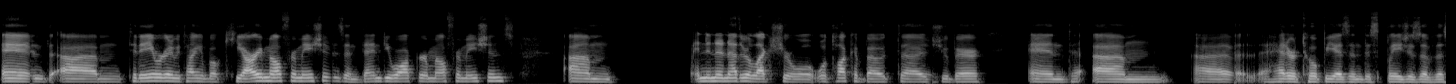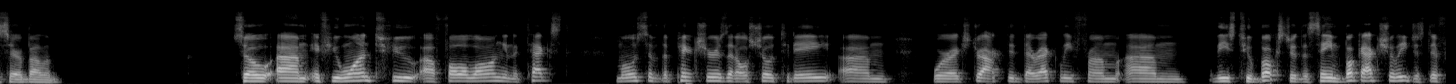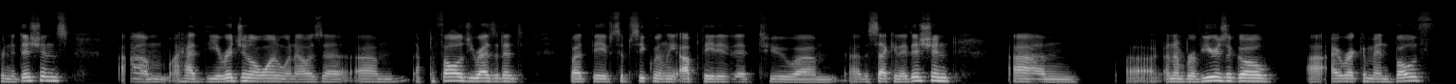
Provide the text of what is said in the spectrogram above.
And um, today we're going to be talking about Chiari malformations and Dandy-Walker malformations. Um, and in another lecture, we'll, we'll talk about uh, Joubert and um, uh, heterotopias and dysplasias of the cerebellum. So um, if you want to uh, follow along in the text, most of the pictures that I'll show today um, were extracted directly from um, these two books. They're the same book, actually, just different editions. Um, I had the original one when I was a, um, a pathology resident, but they've subsequently updated it to um, uh, the second edition um, uh, a number of years ago. Uh, I recommend both.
